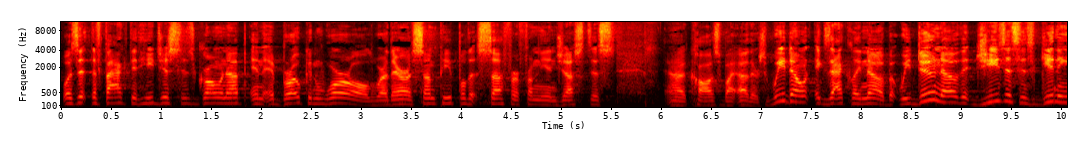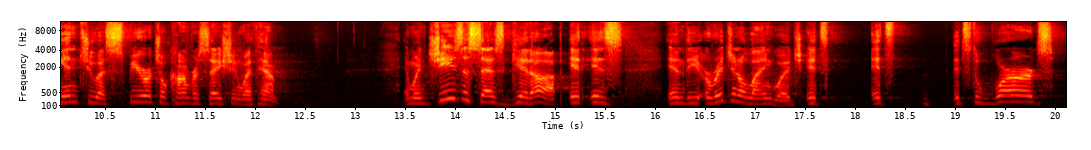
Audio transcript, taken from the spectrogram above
was it the fact that he just has grown up in a broken world where there are some people that suffer from the injustice uh, caused by others? We don't exactly know, but we do know that Jesus is getting into a spiritual conversation with him. And when Jesus says get up, it is in the original language, it's, it's, it's the words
